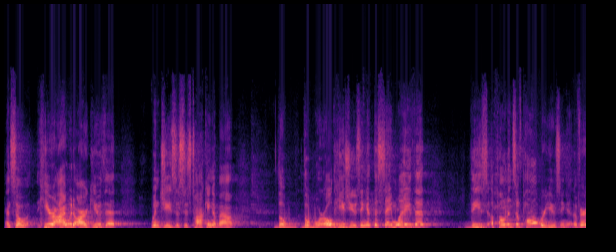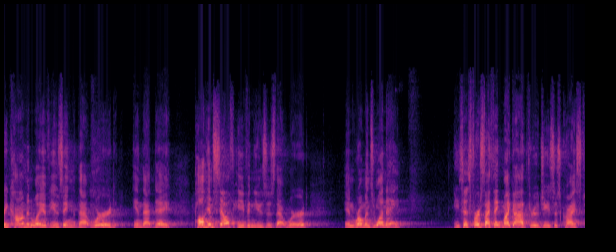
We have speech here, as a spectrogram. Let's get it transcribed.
And so here I would argue that when Jesus is talking about the, the world, he's using it the same way that these opponents of Paul were using it, a very common way of using that word in that day. Paul himself even uses that word in Romans 1 8. He says, First, I thank my God through Jesus Christ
